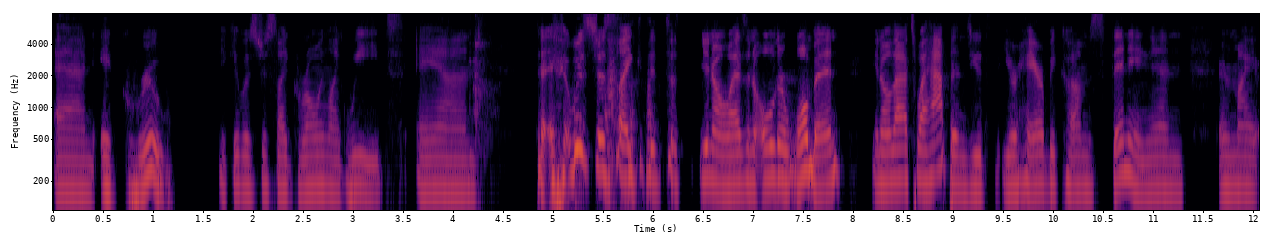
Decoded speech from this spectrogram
and it grew like it was just like growing like weeds and it was just like you know as an older woman you know that's what happens. You your hair becomes thinning and in my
